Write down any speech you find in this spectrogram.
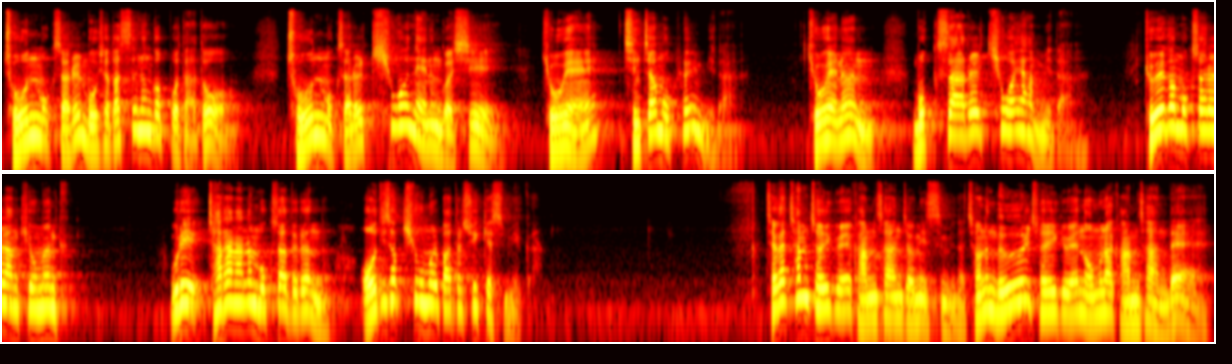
좋은 목사를 모셔다 쓰는 것보다도 좋은 목사를 키워내는 것이 교회의 진짜 목표입니다. 교회는 목사를 키워야 합니다. 교회가 목사를 안 키우면 우리 자라나는 목사들은 어디서 키움을 받을 수 있겠습니까? 제가 참 저희 교회에 감사한 점이 있습니다. 저는 늘 저희 교회에 너무나 감사한데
